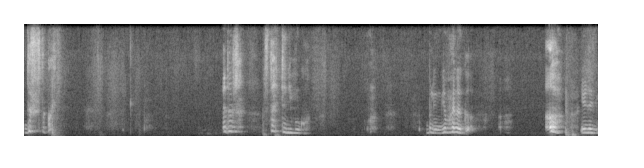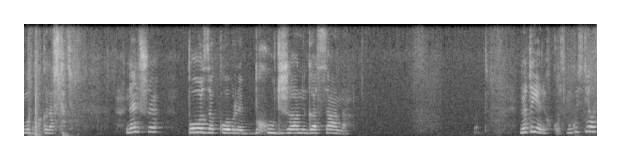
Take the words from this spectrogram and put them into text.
Да что такое? Я даже встать-то не могу. Блин, где моя нога? А, Я не могу, как она встать. Дальше поза кобры Бхуджангасана. Вот. Но это я легко смогу сделать.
